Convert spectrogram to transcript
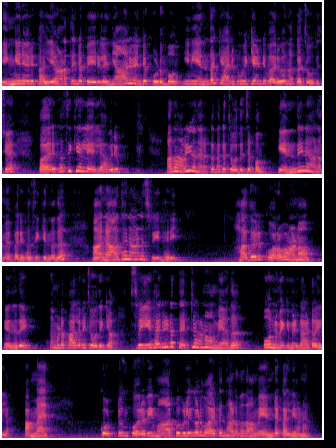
ഇങ്ങനെ ഒരു കല്യാണത്തിന്റെ പേരിൽ ഞാനും എന്റെ കുടുംബവും ഇനി എന്തൊക്കെ അനുഭവിക്കേണ്ടി വരുമെന്നൊക്കെ ചോദിച്ച് പരിഹസിക്കല്ലേ എല്ലാവരും? അതറിയോ നിനക്കെന്നൊക്കെ ചോദിച്ചപ്പം? എന്തിനാണമ്മേ പരിഹസിക്കുന്നത്? അനാഥനാണ് ശ്രീഹരി. അതൊരു കുറവാണോ? എന്നതേ നമ്മുടെ പല്ലവി ചോദിക്കാം. ശ്രീഹരിയുടെ തെറ്റാണോ അമ്മേ അത്? പൂർണിമയ്ക്ക് മിണ്ടാട്ടമില്ല. അമ്മേ കൊട്ടും കൊരവിയും ആർപ്പ് വിളികളുമായിട്ട് നടന്നത് അമ്മേ എന്റെ കല്യാണം.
